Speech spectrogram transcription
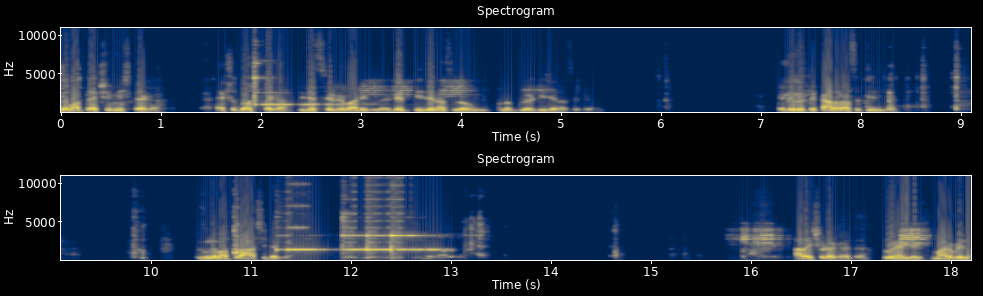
এগুলো মাত্র একশো বিশ টাকা। একশো দশ টাকা। ডিজাইন সেটের বাড়িগুলো। এটার ডিজাইন আছে অনেকগুলো ডিজাইন আছে এটা এটার ভিতরে কালার আছে তিনটা। এগুলো মাত্র আশি টাকা। আড়াইশো টাকা এটা। টু হ্যান্ডেল মার্বেল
